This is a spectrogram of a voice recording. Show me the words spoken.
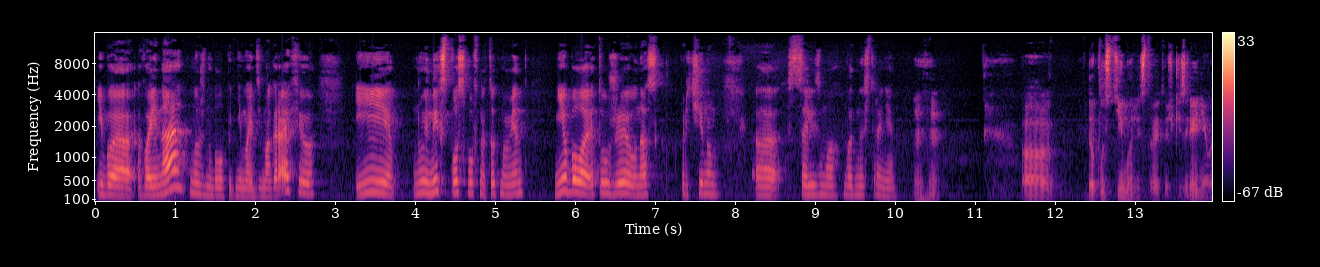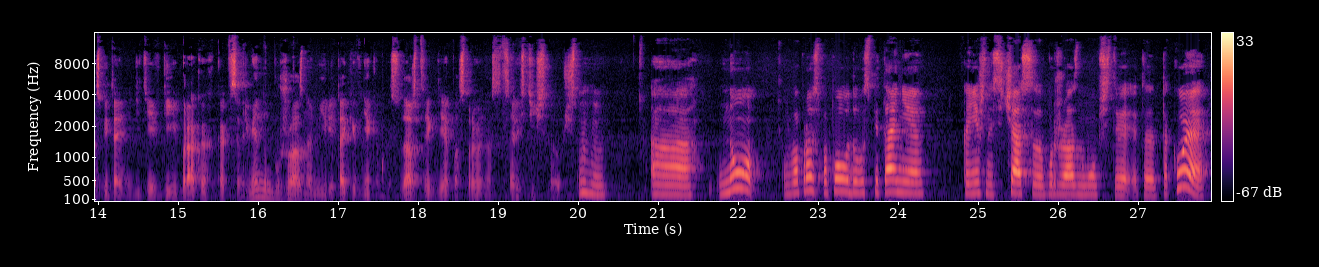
ибо война, нужно было поднимать демографию, и ну, иных способов на тот момент не было. Это уже у нас к причинам э, социализма в одной стране. Угу. А, допустимо ли, с твоей точки зрения, воспитание детей в гей-браках, как в современном буржуазном мире, так и в неком государстве, где построено социалистическое общество? Угу. А, ну, вопрос по поводу воспитания, конечно, сейчас в буржуазном обществе это такое,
